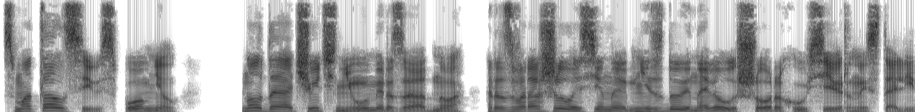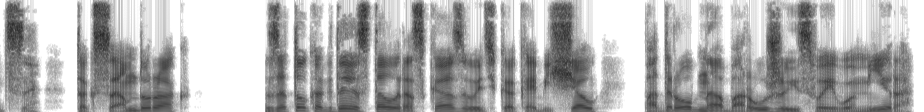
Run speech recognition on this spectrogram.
Смотался и вспомнил. Ну да, чуть не умер заодно. Разворошил осиное гнездо и навел шороху в северной столице. Так сам дурак. Зато когда я стал рассказывать, как обещал, подробно об оружии своего мира,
